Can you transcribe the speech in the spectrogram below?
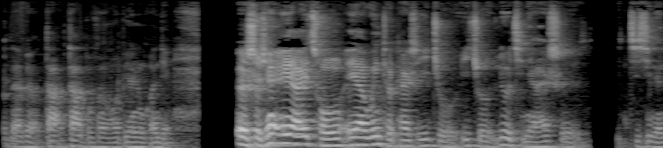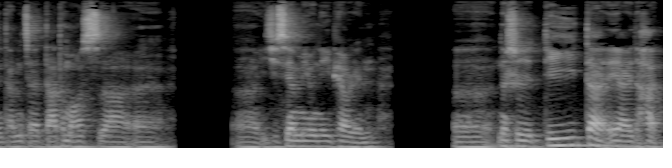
不代表大大部分和别人的观点。呃，首先，AI 从 AI Winter 开始，一九一九六几年还是几几年，他们在达特茅斯啊，呃呃，以及 CMU 那一票人，呃，那是第一代 AI 的 Hype，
